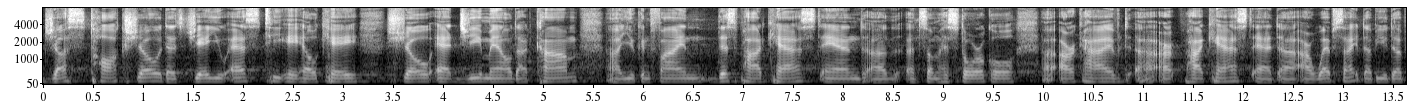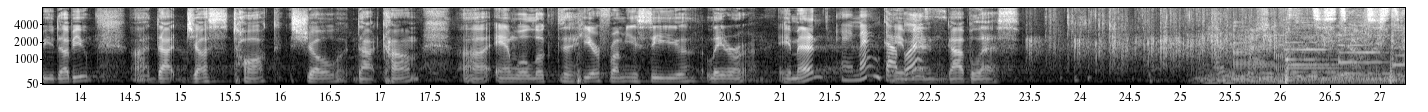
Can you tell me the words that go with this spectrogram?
just talk show. That's J U S T A L K show at gmail.com. Uh, you can find this podcast and, uh, and some historical uh, archived uh, our podcast at uh, our website, www.justtalkshow.com. Uh, and we'll look to hear from you, see you later. Amen? Amen. God Amen. bless. God bless. Just talk, just talk.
